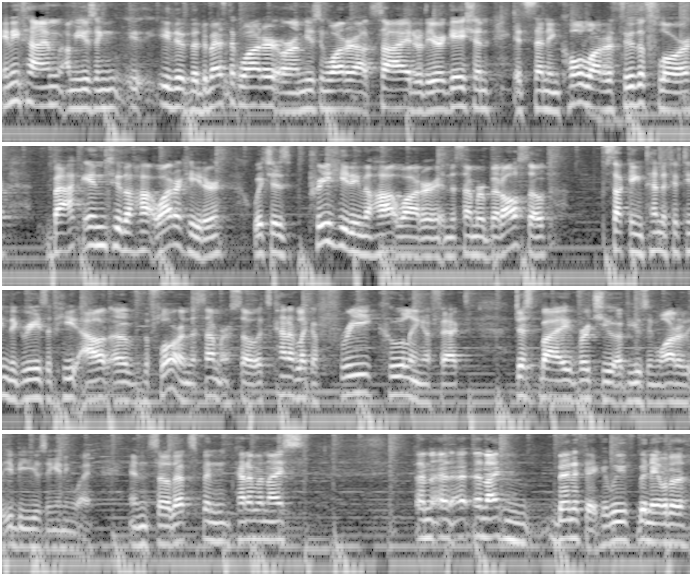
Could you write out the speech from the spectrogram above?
anytime I'm using either the domestic water or I'm using water outside or the irrigation, it's sending cold water through the floor back into the hot water heater, which is preheating the hot water in the summer, but also sucking 10 to 15 degrees of heat out of the floor in the summer. So it's kind of like a free cooling effect just by virtue of using water that you'd be using anyway. And so that's been kind of a nice a, a, a, nice benefit. We've been able to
